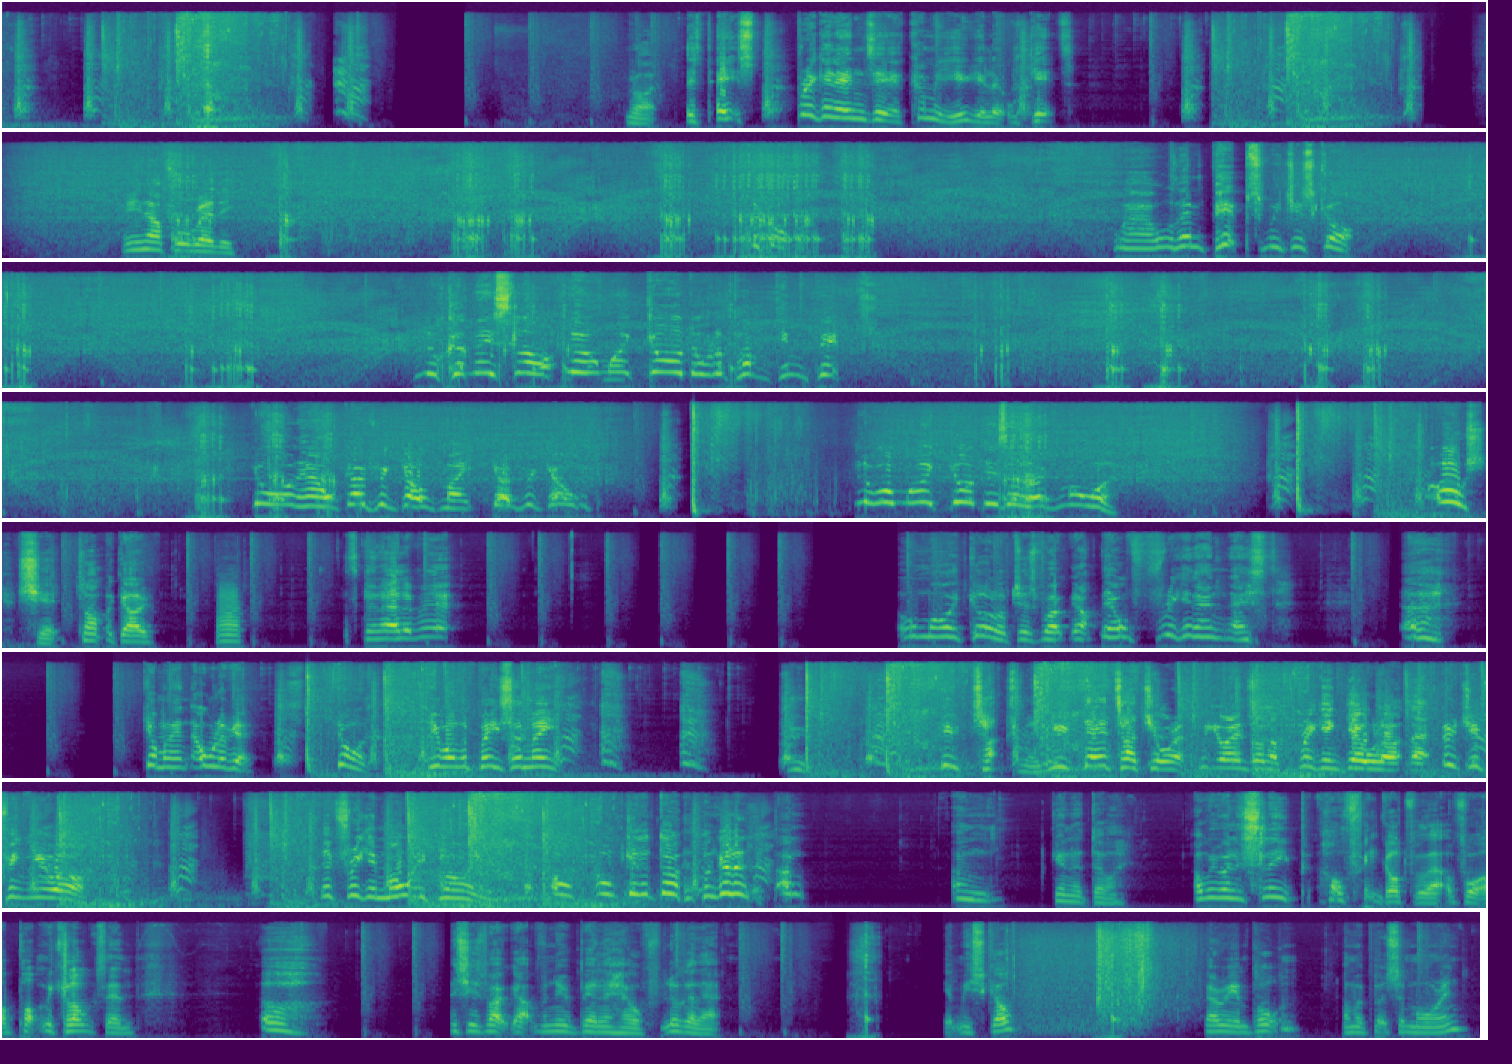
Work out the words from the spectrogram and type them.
Right. It's, it's friggin' ends here. Come here, you, you little git. Enough already. Look at, wow, all them pips we just got. Look at this lot. Oh my god, all the pumpkin pips. Go on, Al. Go for gold, mate. Go for gold. Oh my god, there's a load more. Oh sh- shit, time to go. Let's get out of here. Oh my god, I've just woke up the old friggin' ant nest. Uh, come on, in, all of you. Come on. You want a piece of me? You, you touch me. You dare touch your put your hands on a friggin' girl like that. Who do you think you are? They're friggin' multiplying. Oh, I'm gonna die. I'm gonna. I'm. I'm gonna die. Oh, we went to sleep. Oh, thank God for that. I thought I'd pop my clogs in. Oh. And she's woke up with a new bill of health. Look at that. Get me skull. Very important. And we put some more in.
